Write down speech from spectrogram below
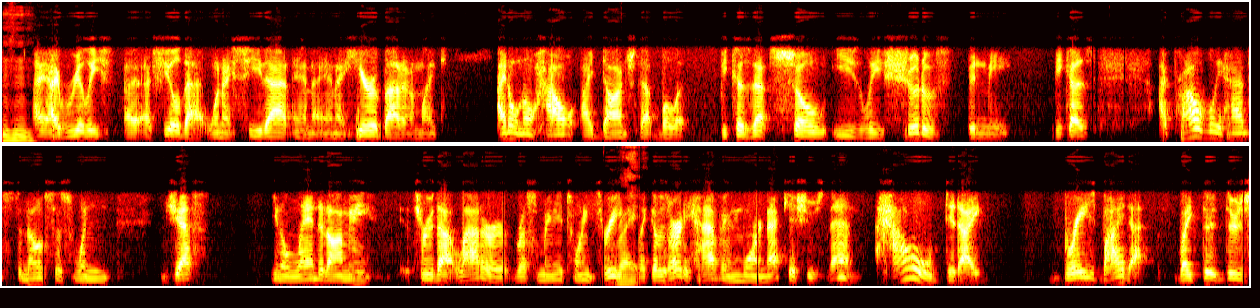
Mm-hmm. I, I really, I, I feel that when I see that and and I hear about it. I'm like, I don't know how I dodged that bullet because that so easily should have been me. Because I probably had stenosis when Jeff, you know, landed on me through that ladder at WrestleMania 23. Right. Like I was already having more neck issues then. How did I braze by that? Like there, there's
